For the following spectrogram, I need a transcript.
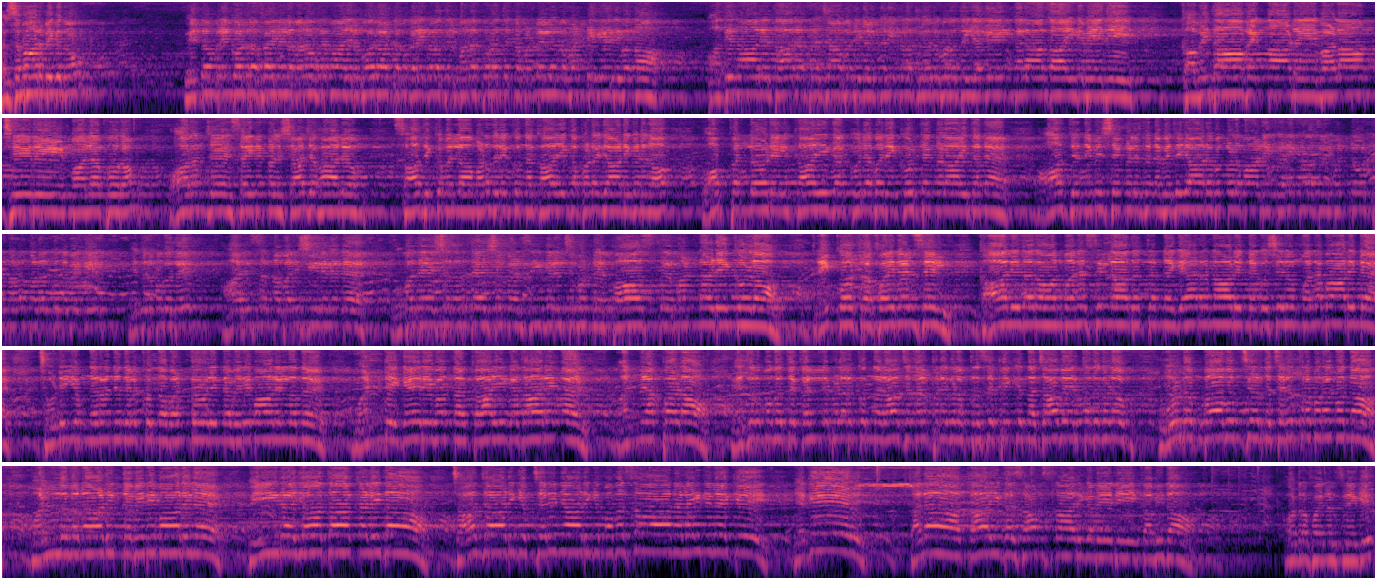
മത്സരം ആരംഭിക്കുന്നു വീണ്ടും പ്രീ ക്വാർട്ടർ ഫൈനലിൽ മനോഹരമായ ഒരു പോരാട്ടം കളിക്കളത്തിൽ മലപ്പുറത്തിന്റെ മണ്ണിൽ നിന്ന് വണ്ടി കയറി വന്ന പതിനാല് താര പ്രജാപതികൾ കളിക്കളത്തിൽ ഒരു പുറത്ത് കലാകായിക വേദി. കവിതാ വെങ്ങാട് വളാഞ്ചേരി മലപ്പുറം. ഓറഞ്ച് സൈന്യങ്ങൾ ഷാജഹാനും സാധിക്കുമെല്ലാം അണതിരിക്കുന്ന കായിക പടയാളികളിലോ ഓപ്പൺ ലോഡിൽ കായിക കുലപരി കൂട്ടങ്ങളായി തന്നെ ആദ്യ നിമിഷങ്ങളിൽ തന്നെ വിജയാനുഭവങ്ങളുമാണ് കളിക്കളത്തിൽ മുന്നോട്ട് നടന്നടക്കുന്നവയ്ക്ക് എതിർമുഖത്ത് ഹാരിസ് എന്ന പരിശീലകന്റെ ഉപദേശ നിർദ്ദേശങ്ങൾ സ്വീകരിച്ചുകൊണ്ട് പാസ്റ്റ് മണ്ണടിക്കുള്ള ക്വാർട്ടർ ഫൈനൽസിൽ കാലിതറാൻ മനസ്സില്ലാതെ തന്നെ ഏറനാടിന്റെ കുശലും മലബാറിന്റെ ചൊടിയും നിറഞ്ഞു നിൽക്കുന്ന വണ്ടൂരിന്റെ വരുമാനിൽ നിന്ന് വണ്ടി കയറി വന്ന കായിക താരങ്ങൾ മഞ്ഞപ്പട എതിർമുഖത്ത് കല്ല് പിളർക്കുന്ന രാജകൽപ്പനകളും ത്രസിപ്പിക്കുന്ന ചാവേർ കഥകളും ഓടും പാവും ചേർന്ന് ചരിത്രമിറങ്ങുന്ന വള്ളുവനാടിന്റെ വിരിമാറിലെ വീരയോദ്ധാക്കളിത ചാഞ്ചാടിക്കും ചെരിഞ്ഞാടിക്കും അവസാന ലൈനിലേക്ക് കലാ കായിക സാംസ്കാരിക വേദി കവിത. ക്വാർട്ടർ ഫൈനൽസിലേക്ക്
